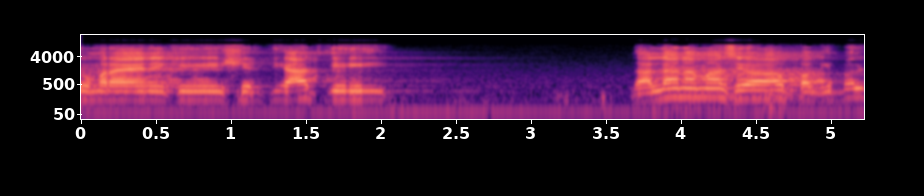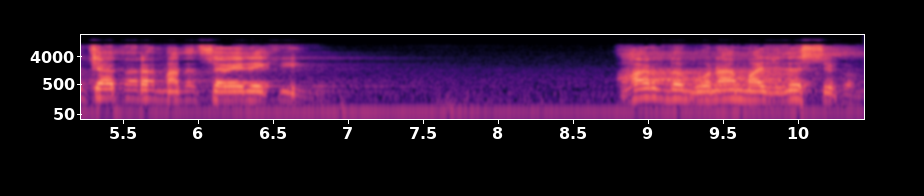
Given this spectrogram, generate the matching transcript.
گمراهی نه کی شرکیات کی د الله نامه سوا په بل چا تر مدد شوی دی کی هر د ګناه مجلس چې کوم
